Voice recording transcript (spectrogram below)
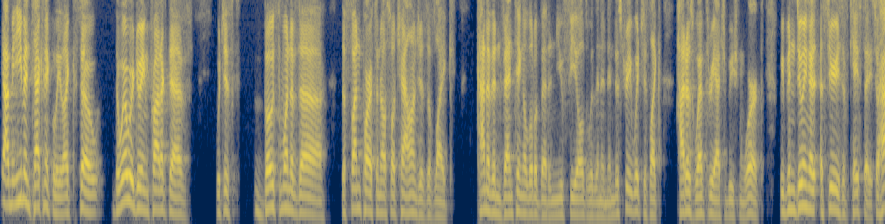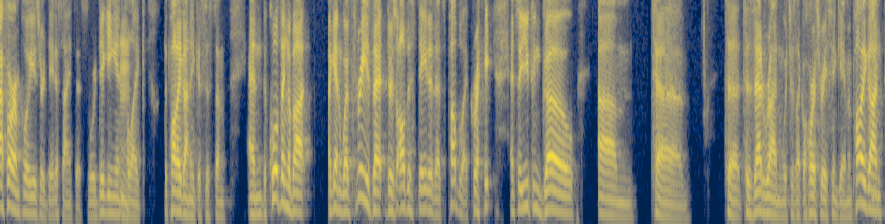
Yeah i mean even technically like so the way we're doing product dev which is both one of the the fun parts and also challenges of like kind of inventing a little bit a new field within an industry, which is like, how does Web3 attribution work? We've been doing a, a series of case studies. So half our employees are data scientists. So we're digging into mm. like the Polygon ecosystem. And the cool thing about, again, Web3 is that there's all this data that's public, right? And so you can go um, to to, to Zed Run, which is like a horse racing game, and Polygon, mm-hmm.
